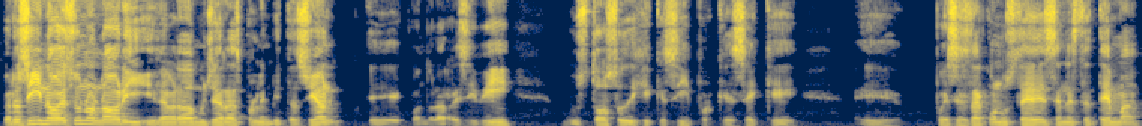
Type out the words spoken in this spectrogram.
Pero sí, no, es un honor y, la verdad muchas gracias por la invitación. Eh, cuando la recibí, gustoso, dije que sí, porque sé que eh, pues estar con ustedes en este tema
